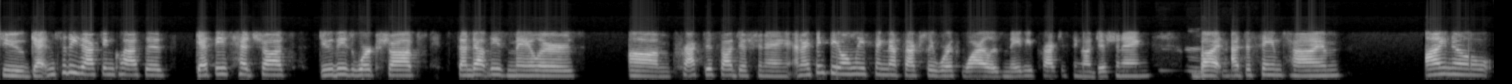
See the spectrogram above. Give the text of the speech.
to get into these acting classes, get these headshots, do these workshops, send out these mailers, um, practice auditioning. And I think the only thing that's actually worthwhile is maybe practicing auditioning. Mm-hmm. But at the same time, I know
